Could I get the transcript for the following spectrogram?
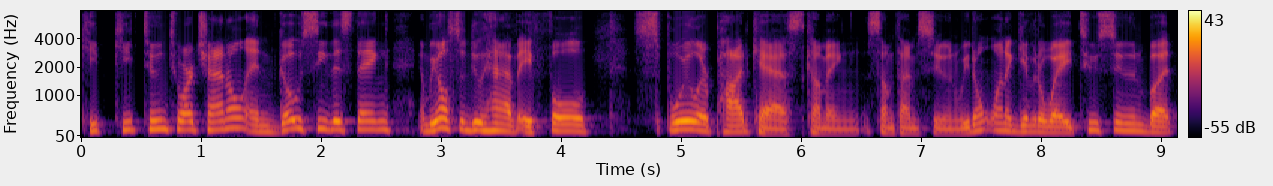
keep keep tuned to our channel and go see this thing. And we also do have a full spoiler podcast coming sometime soon. We don't want to give it away too soon, but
